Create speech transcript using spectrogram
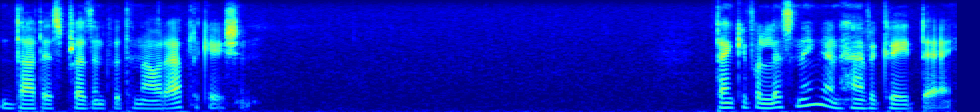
that is present within our application Thank you for listening and have a great day.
